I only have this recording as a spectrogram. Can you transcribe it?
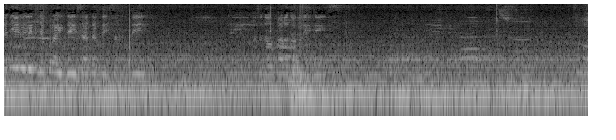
Then i-relate niya Friday, Saturday, Sunday. Kasi daw para daw 3 days. Na.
